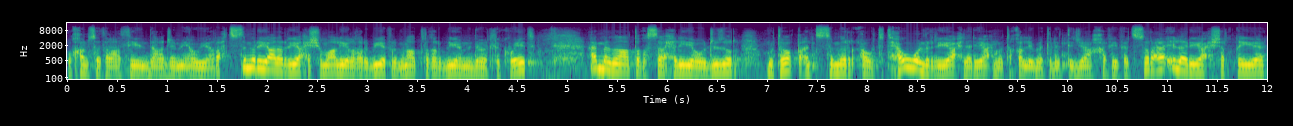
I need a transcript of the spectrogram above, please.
و 35 درجة مئوية. راح تستمر يعني الرياح الشمالية الغربية في المناطق الغربية من دولة الكويت. أما المناطق الساحلية والجزر متوقع أن تستمر أو تتحول الرياح لرياح متقلبة الاتجاه خفيفة السرعة إلى رياح شرقية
